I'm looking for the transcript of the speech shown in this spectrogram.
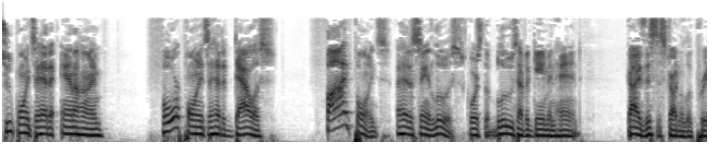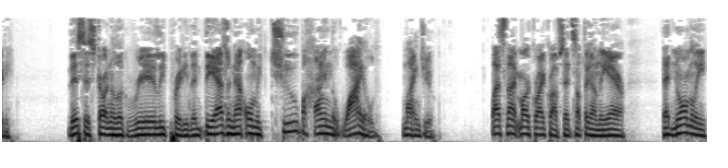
two points ahead of Anaheim, four points ahead of Dallas, five points ahead of St. Louis. Of course, the Blues have a game in hand. Guys, this is starting to look pretty. This is starting to look really pretty. The, the Avs are now only two behind the Wild, mind you. Last night, Mark Rycroft said something on the air that normally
